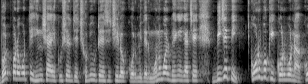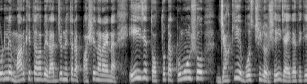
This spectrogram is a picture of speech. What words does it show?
ভোট পরবর্তী হিংসা একুশের যে ছবি উঠে এসেছিল, কর্মীদের মনোবল ভেঙে গেছে। বিজেপি করব কি করব না, করলে মার খেতে হবে, রাজ্য নেতারা পাশে দাঁড়ায় না। এই যে তত্ত্বটা ক্রমশ জাঁকিয়ে বসছিল, সেই জায়গা থেকে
